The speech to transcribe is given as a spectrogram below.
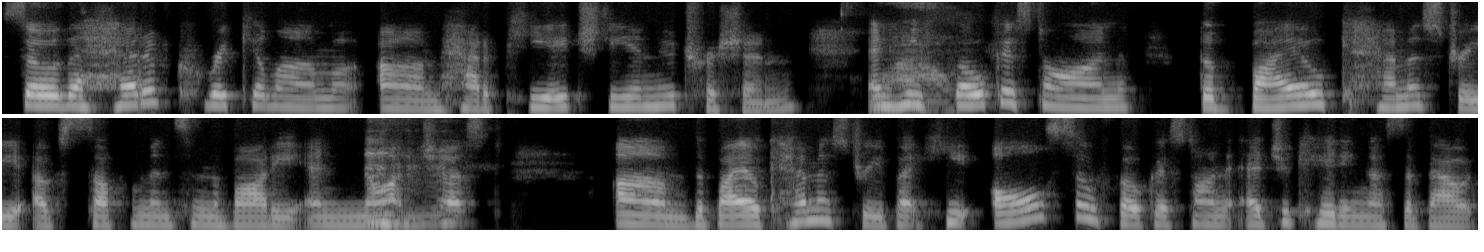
So the head of curriculum um, had a PhD in nutrition, and wow. he focused on the biochemistry of supplements in the body and not mm-hmm. just um, the biochemistry, but he also focused on educating us about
